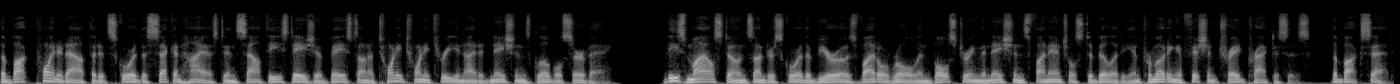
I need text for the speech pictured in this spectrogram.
the BOC pointed out that it scored the second highest in Southeast Asia based on a 2023 United Nations Global Survey. These milestones underscore the Bureau's vital role in bolstering the nation's financial stability and promoting efficient trade practices, the BOC said.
